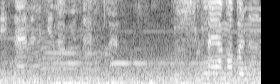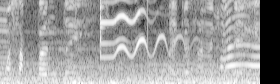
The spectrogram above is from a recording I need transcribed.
57 kilometers left. Gusto ko Masaya ka ba itong dun? masaktan to eh. Ay, kasi nag-delegate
